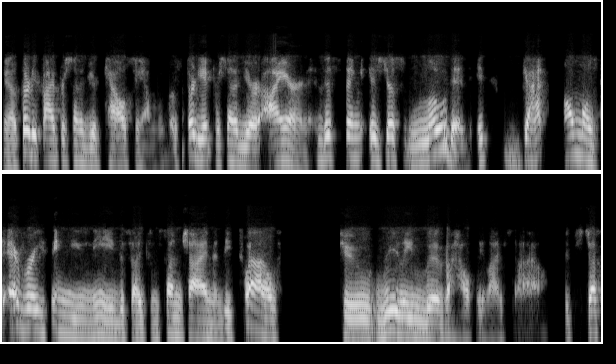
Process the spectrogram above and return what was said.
you know, 35% of your calcium, 38% of your iron. This thing is just loaded. It's got almost everything you need besides some sunshine and B12 to really live a healthy lifestyle. It's just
